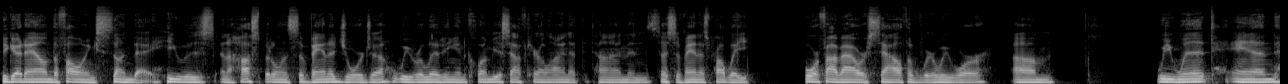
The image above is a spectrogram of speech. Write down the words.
to go down the following Sunday. He was in a hospital in Savannah, Georgia. We were living in Columbia, South Carolina at the time, and so Savannah is probably four or five hours south of where we were. Um, we went and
